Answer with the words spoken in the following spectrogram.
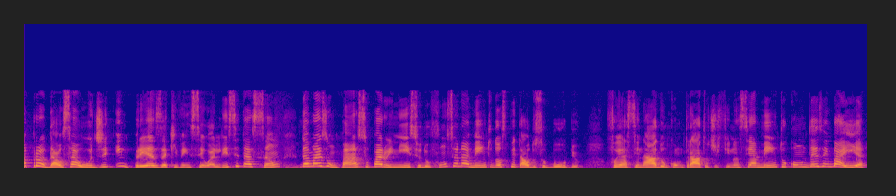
A Prodal Saúde, empresa que venceu a licitação, dá mais um passo para o início do funcionamento do Hospital do Subúrbio. Foi assinado um contrato de financiamento com o Desembahia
